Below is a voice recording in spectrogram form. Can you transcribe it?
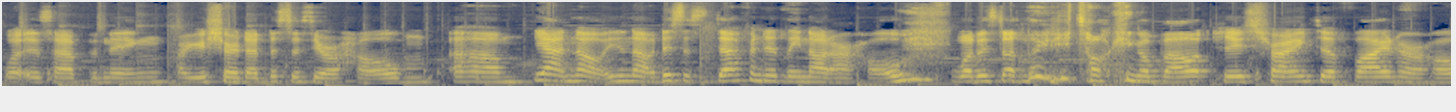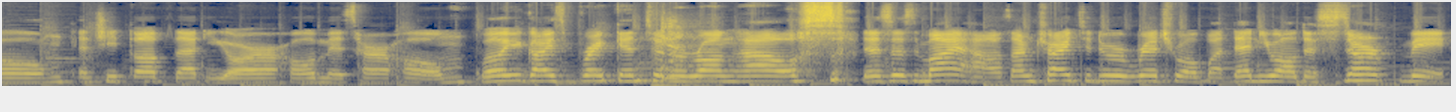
What is happening? Are you sure that this is your home? Um, yeah, no, you know, this is definitely not our home. what is that lady talking about? She's trying to find her home and she thought that your home is her home. Well, you guys break into the wrong house. this is my house. I'm trying to do a ritual, but then you all disturb me.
